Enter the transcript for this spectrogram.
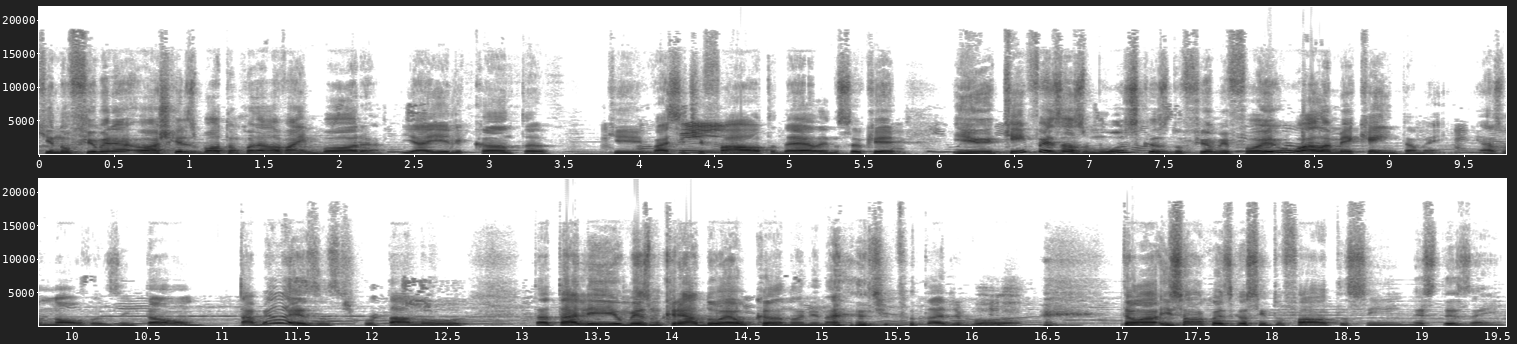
que no filme eu acho que eles botam quando ela vai embora. E aí ele canta que vai Sim. sentir falta dela e não sei o quê. E quem fez as músicas do filme foi o Alan também, as novas. Então, tá beleza. Tipo, tá no. Tá, tá ali o mesmo criador, é o cânone, né? tipo, tá de boa. Então, isso é uma coisa que eu sinto falta, assim, nesse desenho.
